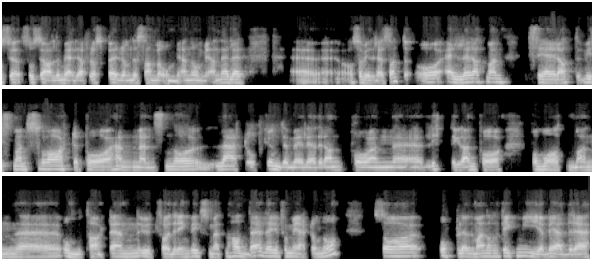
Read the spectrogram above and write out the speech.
sosiale medier for å spørre om det samme om igjen og om igjen. eller eh, og, eller at man ser at hvis man svarte på henvendelsen og lærte opp kundemedlederne på en, eh, litt på, på måten man eh, omtalte en utfordring virksomheten hadde, eller informerte om noe, så opplevde man at man fikk mye bedre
